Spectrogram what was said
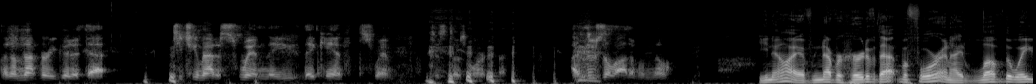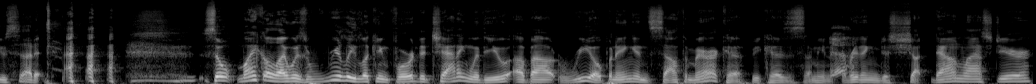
but I'm not very good at that. Teaching them how to swim, they they can't swim. It just doesn't work. I lose a lot of them. You know, I have never heard of that before, and I love the way you said it. so, Michael, I was really looking forward to chatting with you about reopening in South America because, I mean, yeah. everything just shut down last year.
